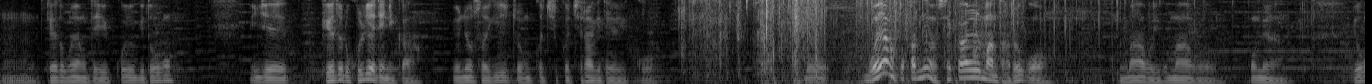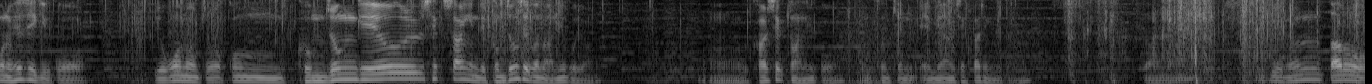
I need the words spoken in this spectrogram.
음, 궤도 모양 되어 있고 여기도 이제 궤도를 굴려야 되니까 요 녀석이 좀 거칠거칠하게 되어 있고 뭐 모양 똑같네요. 색깔만 다르고 이마하고 이거만하고 보면 요거는 회색이고 요거는 조금 검정 계열 색상인데 검정색은 아니고요. 어, 갈색도 아니고 아무튼 좀 애매한 색깔입니다. 그다음에 이게는 따로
